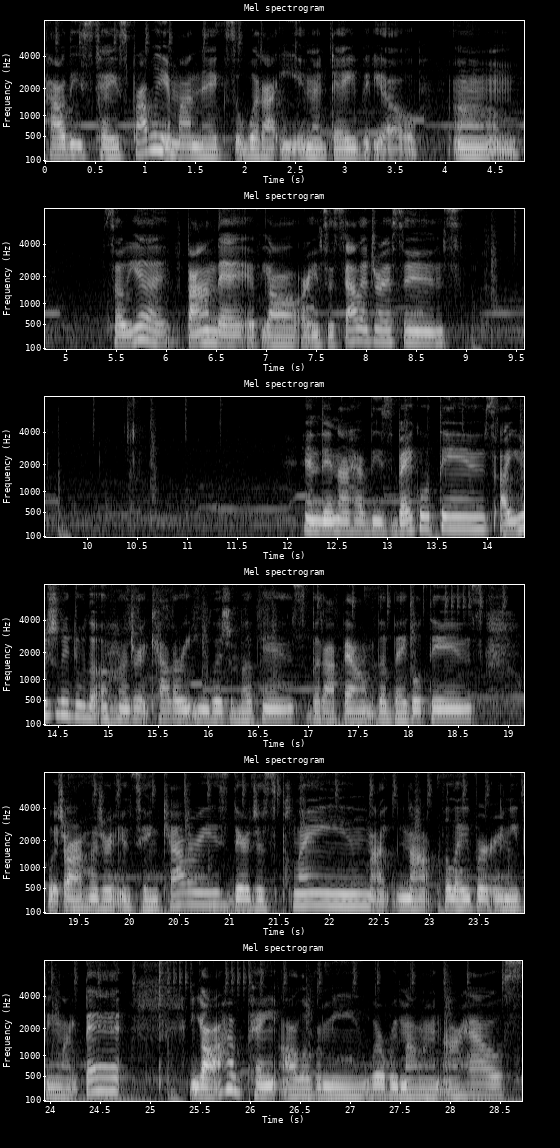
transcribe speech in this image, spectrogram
how these taste probably in my next what I eat in a day video. Um, so yeah, find that if y'all are into salad dressings. And then I have these bagel thins. I usually do the 100 calorie English muffins, but I found the bagel thins which are 110 calories. They're just plain, like not flavor or anything like that. Y'all, I have paint all over me. We're remodeling our house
